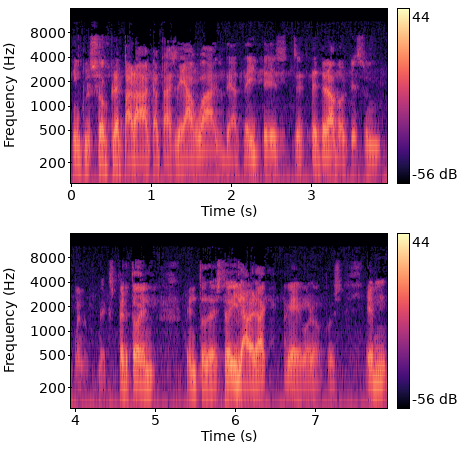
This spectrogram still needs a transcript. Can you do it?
incluso prepara catas de aguas, de aceites, etcétera, porque es un bueno experto en, en todo esto y la verdad que bueno pues em,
